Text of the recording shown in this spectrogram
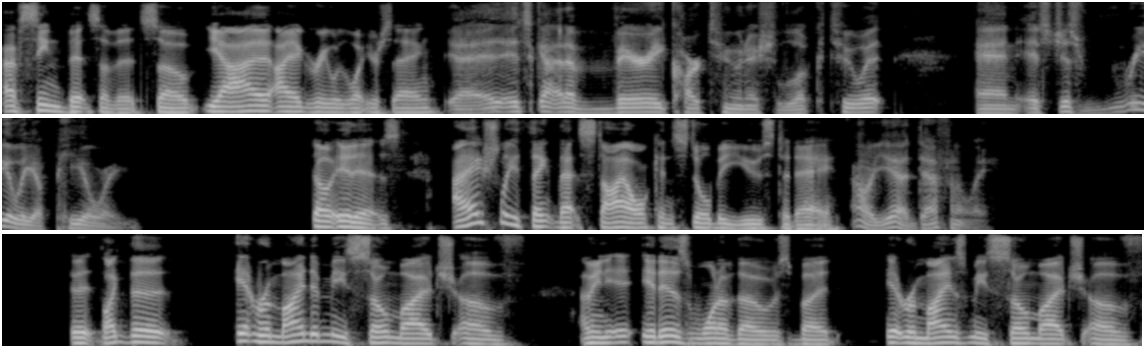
I've seen bits of it. So yeah, I, I agree with what you're saying. Yeah, it's got a very cartoonish look to it, and it's just really appealing. Oh, it is. I actually think that style can still be used today. Oh yeah, definitely. It like the it reminded me so much of I mean it, it is one of those, but it reminds me so much of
